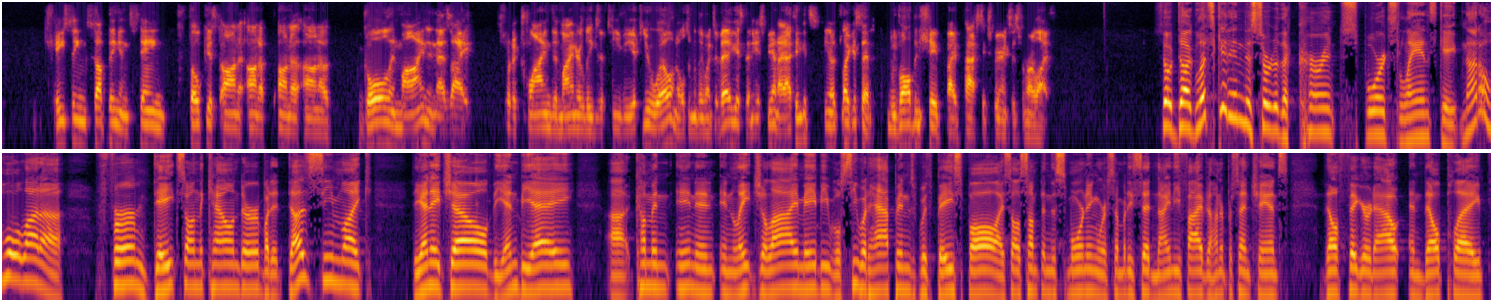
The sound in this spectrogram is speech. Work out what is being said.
chasing something and staying focused on on a on a on a goal in mind. And as I sort of climbed the minor leagues of TV, if you will, and ultimately went to Vegas, then ESPN. I, I think it's you know, like I said, we've all been shaped by past experiences from our life. So, Doug, let's get into sort of the current sports landscape. Not a whole lot of firm dates on the calendar, but it does seem like the NHL, the NBA, uh, coming in, in in late July. Maybe we'll see what happens with baseball. I saw something this morning where somebody said 95 to 100 percent chance they'll figure it out and they'll play.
